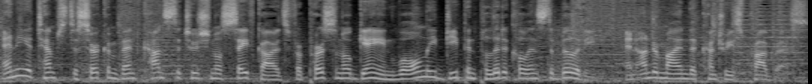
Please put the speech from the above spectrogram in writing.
Any attempts to circumvent constitutional safeguards for personal gain will only deepen political instability and undermine the country's progress.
